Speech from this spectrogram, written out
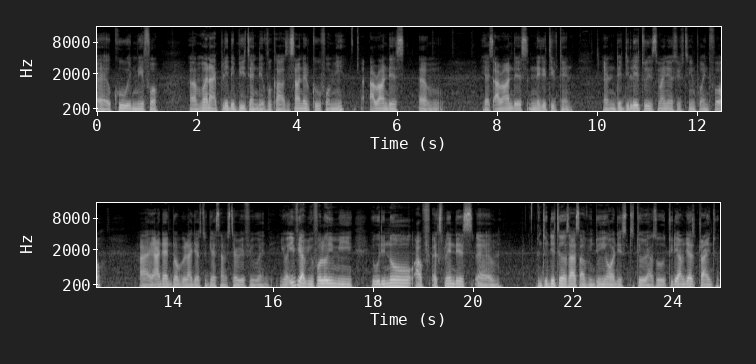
uh, cool with me for um, when I played the beat and the vocals. It sounded cool for me around this um, yes around this negative 10 and the delay too is minus 15.4 I added doubler just to get some stereo feel and you if you have been following me you would know I've explained this um, into details as I've been doing all this tutorial so today I'm just trying to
